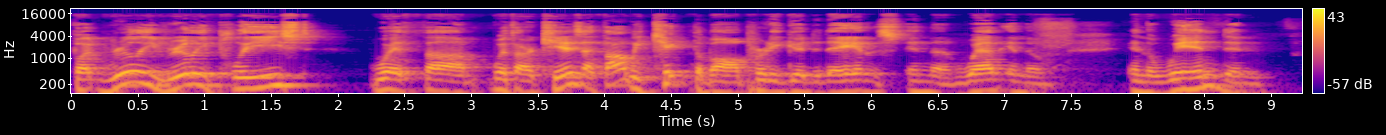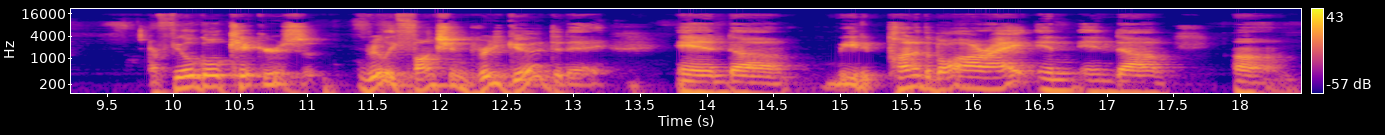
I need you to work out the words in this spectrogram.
but really, really pleased with uh, with our kids. I thought we kicked the ball pretty good today in the, in the web in the in the wind, and our field goal kickers really functioned pretty good today. And uh, we punted the ball all right, and and um, um,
